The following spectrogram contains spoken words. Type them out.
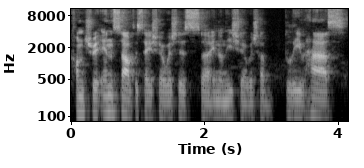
country in Southeast Asia, which is uh, Indonesia, which I believe has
